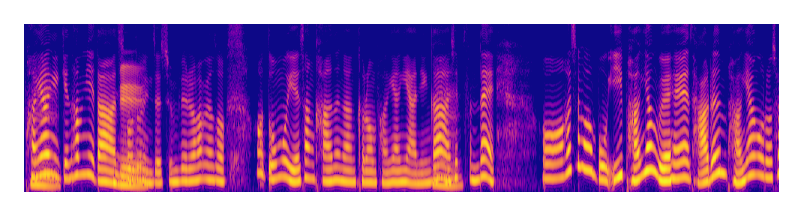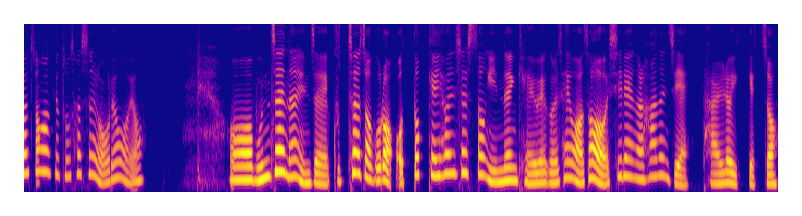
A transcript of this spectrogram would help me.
방향이긴 합니다. 네. 저도 이제 준비를 하면서 어, 너무 예상 가능한 그런 방향이 아닌가 음. 싶은데 어, 하지만 뭐 이 방향 외에 다른 방향으로 설정하기도 사실 어려워요. 어, 문제는 이제 구체적으로 어떻게 현실성 있는 계획을 세워서 실행을 하는지에 달려 있겠죠.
